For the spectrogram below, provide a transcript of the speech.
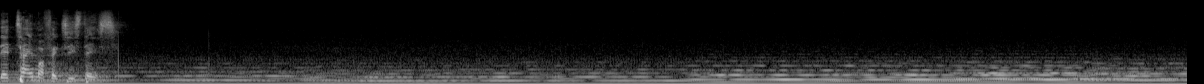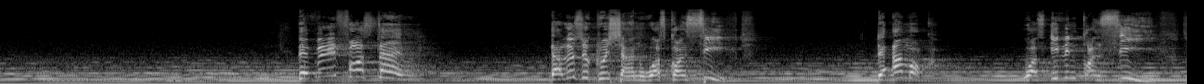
the time of existence. The very first time that Rosicrucian was conceived, the AMORC was even conceived,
